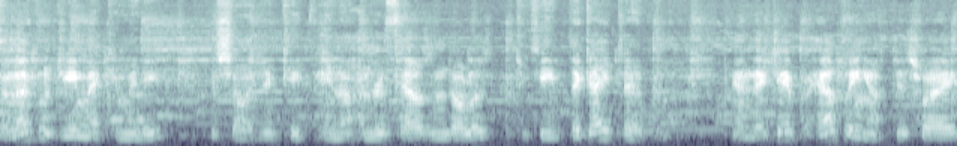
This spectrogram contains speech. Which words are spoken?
The local GMAC committee decided to kick in $100,000 to keep the gates open. And they kept helping us this way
